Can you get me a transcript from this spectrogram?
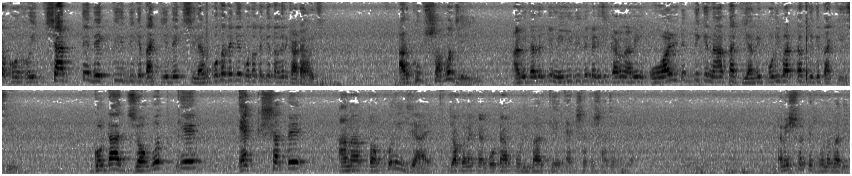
তখন ওই চারটে ব্যক্তির দিকে তাকিয়ে দেখছিলাম, কোথা থেকে কোথা থেকে তাদের কাটা হয়েছে। আর খুব সহজেই আমি তাদেরকে মিলিয়ে দিতে পেরেছি, কারণ আমি ওয়ার্ল্ডের দিকে না তাকিয়ে, আমি পরিবারটার দিকে তাকিয়েছি। গোটা জগৎকে একসাথে আনা তখনই যায় যখন একটা গোটা পরিবারকে একসাথে সাজানো যায়। আমি ঈশ্বরকে ধন্যবাদ দিই।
